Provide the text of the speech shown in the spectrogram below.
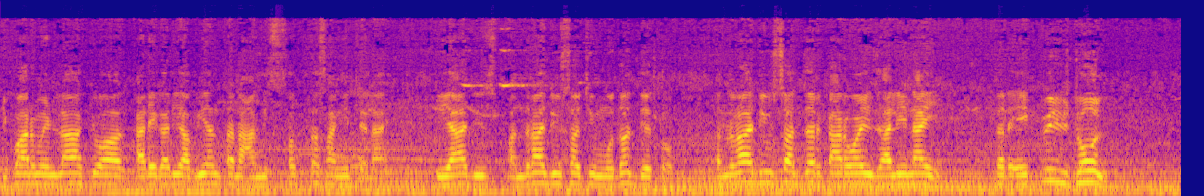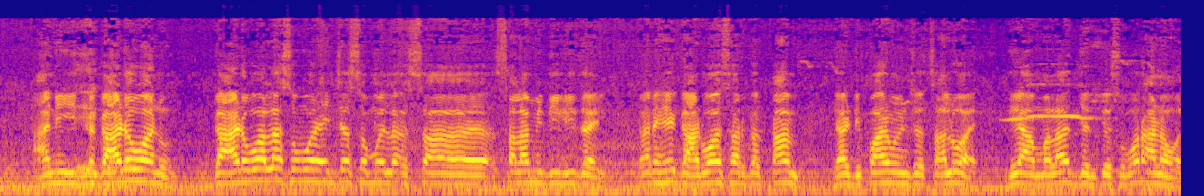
डिपार्टमेंटला किंवा कार्यकारी अभियंत्यांना आम्ही फक्त सांगितलेलं आहे की या दिवस पंधरा दिवसाची मुदत देतो. पंधरा दिवसात जर कारवाई झाली नाही तर एकवीस ढोल आणि इथं गाढव आणून गाढवाला समोर यांच्या समोर स- सलामी दिली जाईल. कारण हे गाढवासारखं काम या डिपार्टमेंटचं चालू आहे. हे आम्हाला जनतेसमोर आणावं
